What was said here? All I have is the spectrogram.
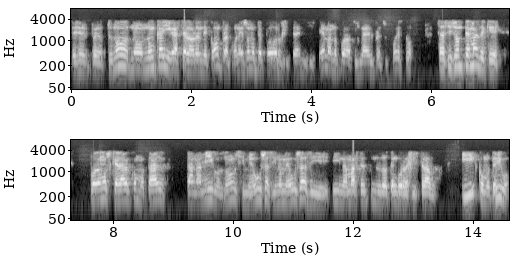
pero tú no, no, nunca llegaste a la orden de compra, con eso no te puedo registrar en mi sistema, no puedo asignar el presupuesto. O sea, sí son temas de que podemos quedar como tal tan amigos, ¿no? Si me usas, si no me usas y, y nada más lo tengo registrado. Y como te digo,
